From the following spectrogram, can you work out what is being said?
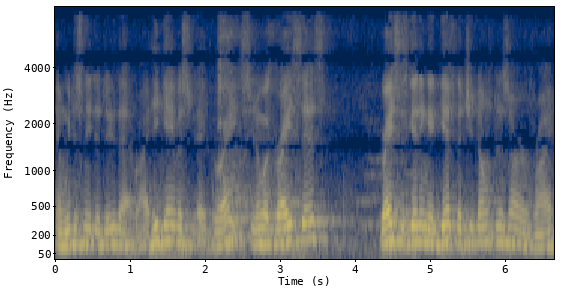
And we just need to do that, right? He gave us eh, grace. You know what grace is? Grace is getting a gift that you don't deserve, right?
